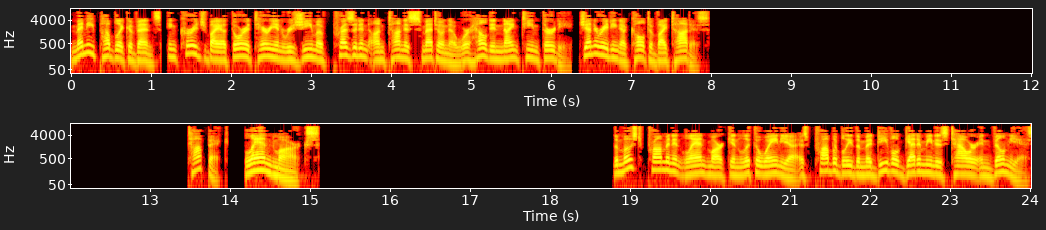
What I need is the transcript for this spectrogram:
Many public events, encouraged by authoritarian regime of President Antanas Smetona were held in 1930, generating a cult of Vytautas. Landmarks The most prominent landmark in Lithuania is probably the medieval Gediminas Tower in Vilnius,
